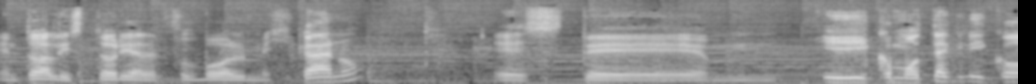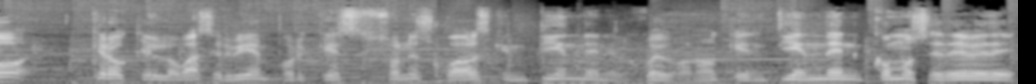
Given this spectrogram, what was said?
en toda la historia del fútbol mexicano. Este, y como técnico, creo que lo va a hacer bien porque son esos jugadores que entienden el juego, ¿no? Que entienden cómo se debe de,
